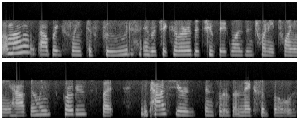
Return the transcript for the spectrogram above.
among outbreaks linked to food, in particular, the two big ones in 2020 have been linked to produce, but in past years, it's been sort of a mix of both.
